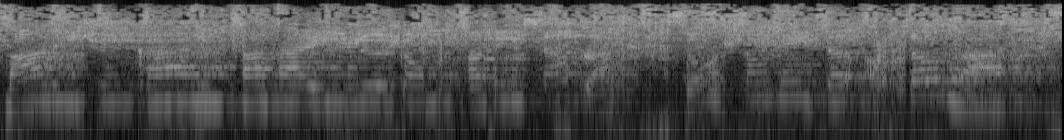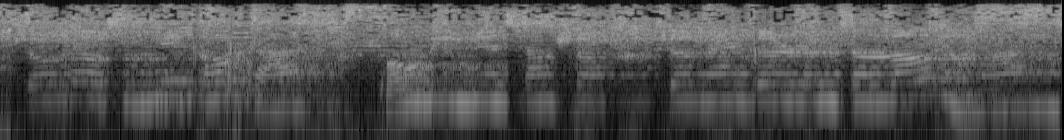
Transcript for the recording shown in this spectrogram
马力全开，打开一直冲不停下来。坐上你的欧兜拜，手溜进你口袋，风里面享受这两个人的浪漫。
